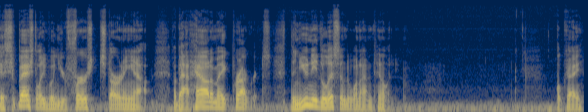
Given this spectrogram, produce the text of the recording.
especially when you're first starting out, about how to make progress, then you need to listen to what I'm telling you. Okay?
